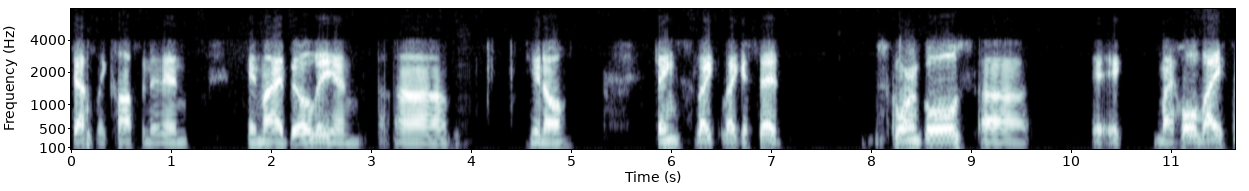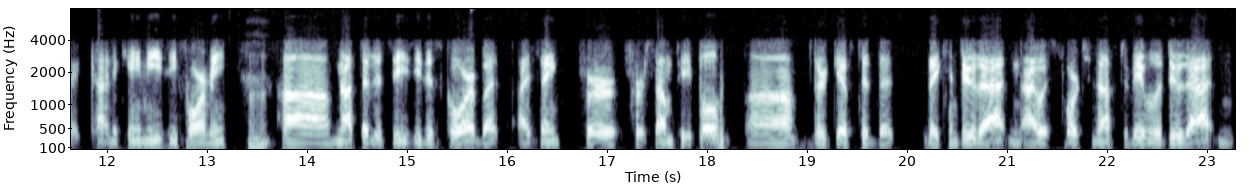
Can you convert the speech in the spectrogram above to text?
definitely confident in, in my ability and, uh, you know, things like, like I said, scoring goals. Uh, it, it, my whole life, it kind of came easy for me. Mm-hmm. Uh, not that it's easy to score, but I think for for some people, uh, they're gifted that they can do that, and I was fortunate enough to be able to do that, and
